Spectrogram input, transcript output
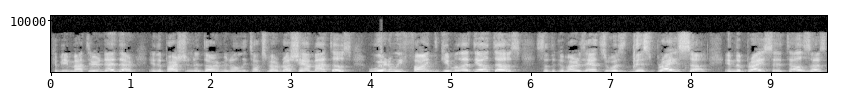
could be Mater Nedar? In the Parsha of Nedarim, it only talks about Rashi Hamatos. Where do we find Gimel Hedyotos? So the Gemara's answer was this Brisa. In the Brisa, it tells us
